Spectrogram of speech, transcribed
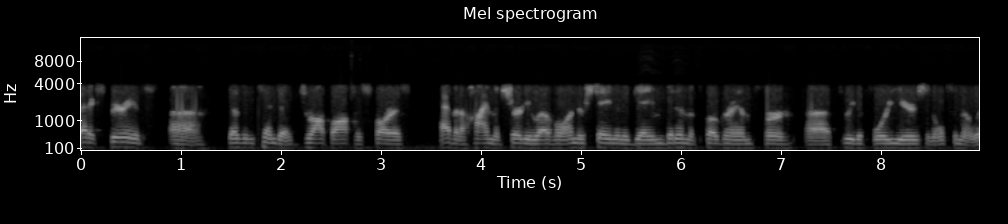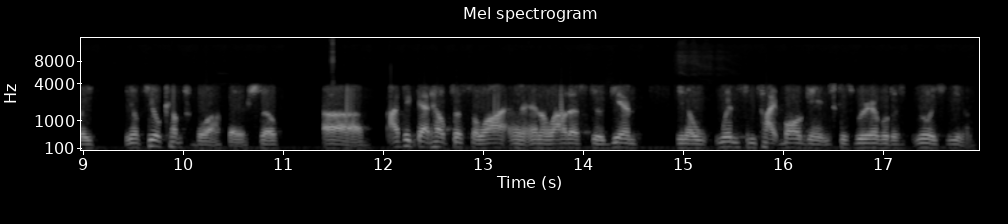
that experience uh, doesn't tend to drop off as far as having a high maturity level, understanding the game, been in the program for uh, three to four years, and ultimately, you know, feel comfortable out there. So uh, I think that helped us a lot and, and allowed us to again, you know, win some tight ball games because we were able to really, you know,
